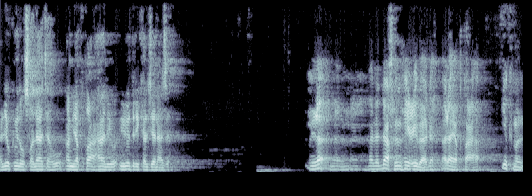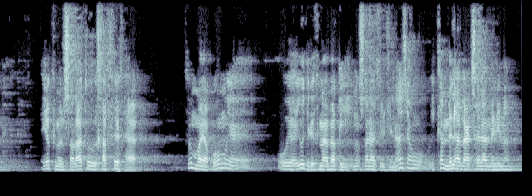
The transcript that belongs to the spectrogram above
هل يكمل صلاته أم يقطعها ليدرك الجنازة؟ لا هذا داخل في عبادة فلا يقطعها. يكمل يكمل صلاته ويخففها ثم يقوم ويدرك ما بقي من صلاة الجنازة ويكملها بعد سلام الإمام.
